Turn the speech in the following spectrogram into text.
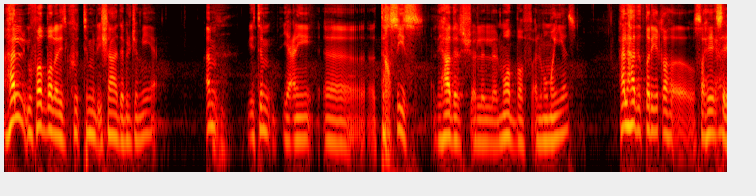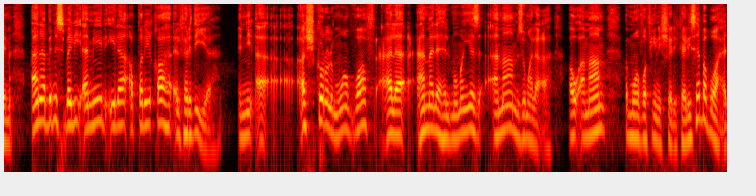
هل يفضل أن يتم الإشادة بالجميع؟ أم يتم يعني آه، التخصيص لهذا الموظف المميز؟ هل هذه الطريقة آه، صحيحة؟ سليمة. أنا بالنسبة لي أميل إلى الطريقة الفردية. أني أ- أشكر الموظف على عمله المميز أمام زملائه أو أمام موظفين الشركة لسبب واحد.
